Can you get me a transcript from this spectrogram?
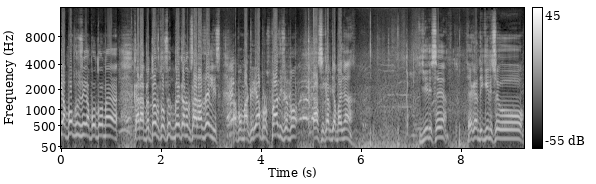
η απόκριση από τον ε, Καραπετόφ. Το σουτ που έκανε ο Ψαραδέλης. Από μακριά προσπάθησε εδώ. Τάσει κάποια παλιά. Γύρισε, έκανε την κίνηση ο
